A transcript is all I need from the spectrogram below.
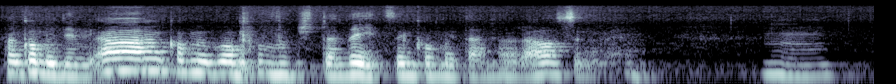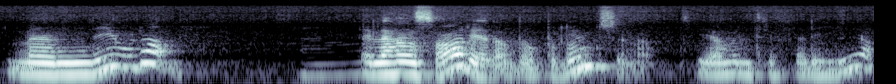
Han kommer, inte, ja, han kommer gå på första dejt, sen kommer inte han höra av sig mer. Mm. Men det gjorde han. Eller han sa redan då på lunchen att jag vill träffa dig igen.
